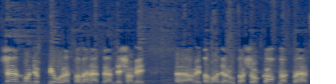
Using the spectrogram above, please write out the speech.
és ez mondjuk jó lesz a menetrend is, ami amit a magyar utasok kapnak, mert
